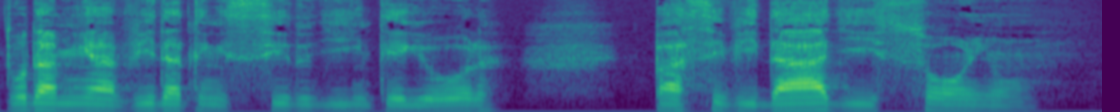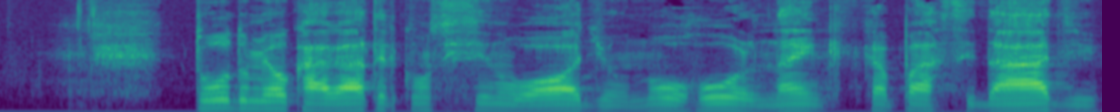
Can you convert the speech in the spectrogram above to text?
Toda a minha vida tem sido de interior, passividade e sonho. Todo o meu caráter consiste no ódio, no horror, na incapacidade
